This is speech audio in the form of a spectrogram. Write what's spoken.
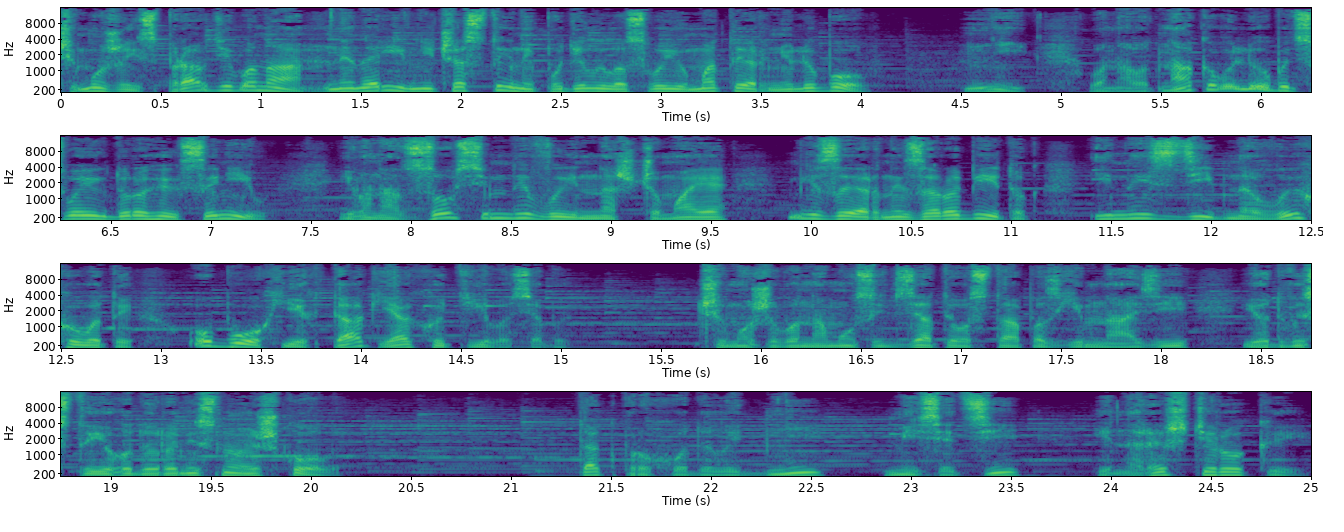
Чи може і справді вона не на рівні частини поділила свою матерню любов? Ні, вона однаково любить своїх дорогих синів, і вона зовсім не винна, що має мізерний заробіток і не здібна виховати обох їх так, як хотілося би. Чи може вона мусить взяти Остапа з гімназії і одвести його до ремісної школи? Так проходили дні, місяці і нарешті роки.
